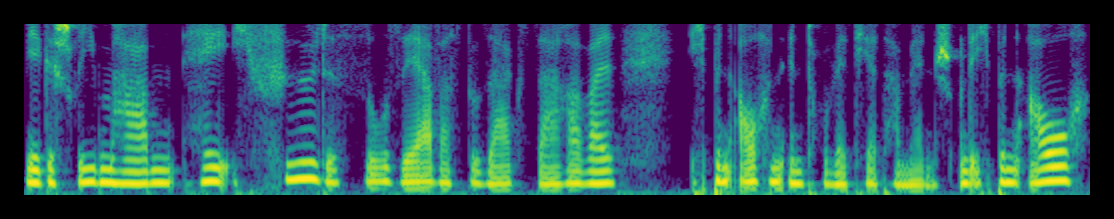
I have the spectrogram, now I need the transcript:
mir geschrieben haben, hey, ich fühle das so sehr, was du sagst, Sarah, weil ich bin auch ein introvertierter Mensch und ich bin auch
